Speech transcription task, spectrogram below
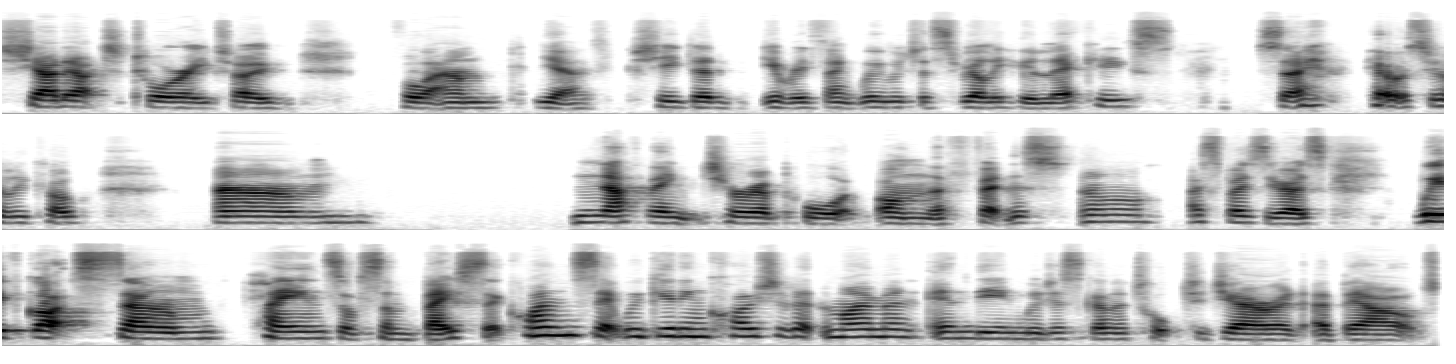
shout out to Tori too for um yeah, she did everything. We were just really her lackeys. So that was really cool. Um nothing to report on the fitness. Oh, I suppose there is. We've got some plans of some basic ones that we're getting quoted at the moment, and then we're just going to talk to Jared about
